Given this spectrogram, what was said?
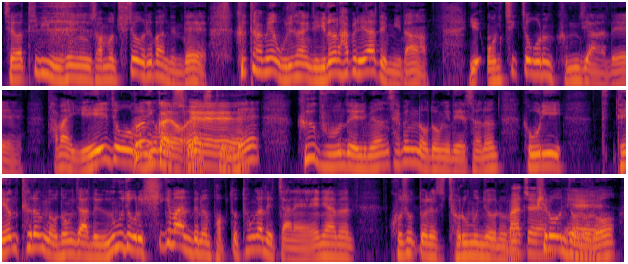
제가 TV 민생에서 한번 추적을 해봤는데 그렇다면 우리 사회 이제 이런 합의를 해야 됩니다. 이 원칙적으로는 금지하되 다만 예외적으로 그러니까요. 수가 있을 예. 텐데 그 부분도 예를 들면 새벽 노동에 대해서는 그 우리 대형 트럭 노동자들 의무적으로 쉬게 만드는 법도 통과됐잖아요. 왜냐하면 고속도로에서 졸음운전으로 피로운전으로 예.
